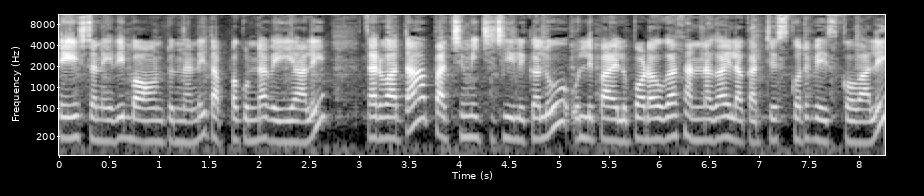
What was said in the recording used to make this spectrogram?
టేస్ట్ అనేది బాగుంటుందండి. తప్పకుండా వేయాలి. తర్వాత పచ్చిమిర్చి చీలికలు ఉల్లిపాయలు పొడవుగా సన్నగా ఇలా కట్ చేసుకొని వేసుకోవాలి.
